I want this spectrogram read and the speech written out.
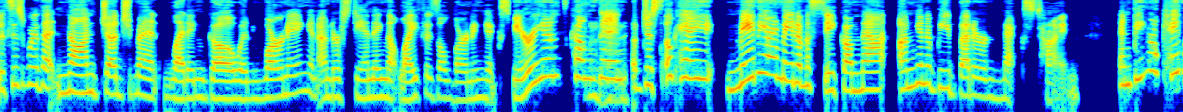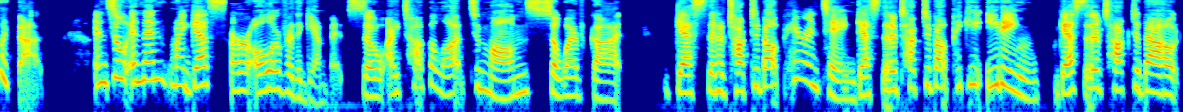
this is where that non-judgment letting go and learning and understanding that life is a learning experience comes mm-hmm. in of just okay maybe i made a mistake on that. I'm going to be better next time and being okay with that. And so and then my guests are all over the gambit. So i talk a lot to moms. So i've got guests that have talked about parenting guests that have talked about picky eating guests that have talked about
